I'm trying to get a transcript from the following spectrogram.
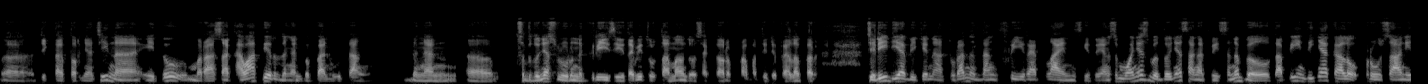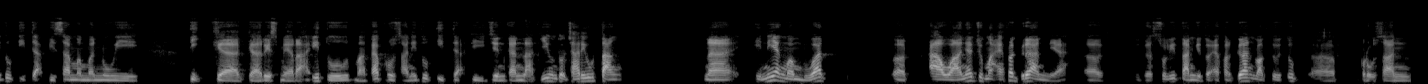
uh, diktatornya Cina, itu merasa khawatir dengan beban hutang dengan uh, sebetulnya seluruh negeri sih, tapi terutama untuk sektor property developer. Jadi dia bikin aturan tentang free red lines gitu, yang semuanya sebetulnya sangat reasonable. Tapi intinya kalau perusahaan itu tidak bisa memenuhi tiga garis merah itu, maka perusahaan itu tidak diizinkan lagi untuk cari utang. Nah, ini yang membuat uh, awalnya cuma Evergrande ya, uh, kesulitan gitu. Evergrande waktu itu uh, perusahaan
